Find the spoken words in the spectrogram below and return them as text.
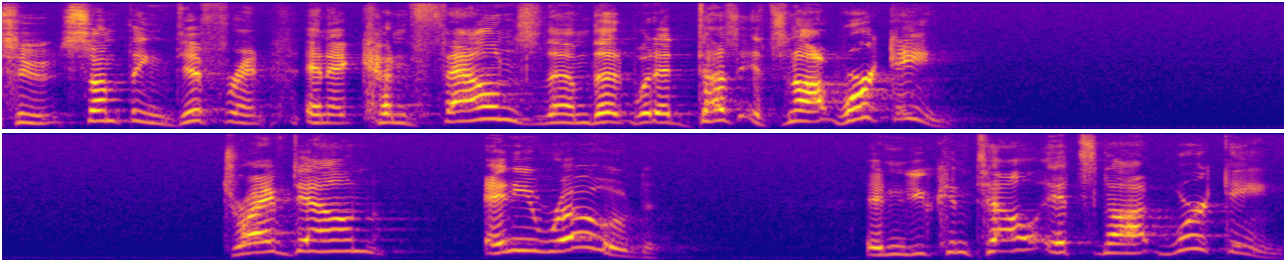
to something different and it confounds them that what it does it's not working drive down any road and you can tell it's not working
